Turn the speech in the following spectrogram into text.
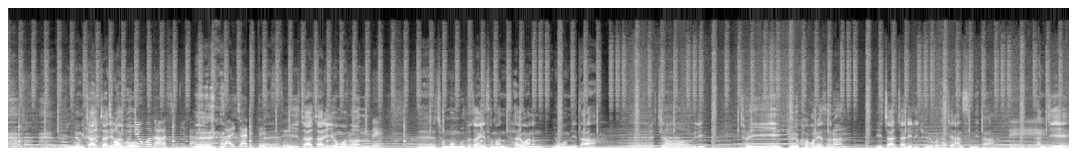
일명 짤짤이라고 전문 용어 나왔습니다. 네. 짤짤이 댄스. 네, 이 짤짤이 용어는 네. 예, 전문 무도장에서만 사용하는 용어입니다. 음, 예, 제- 그렇죠. 우리 저희 교육학원에서는 이 짤짤이를 교육을 하지 않습니다. 네. 단지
